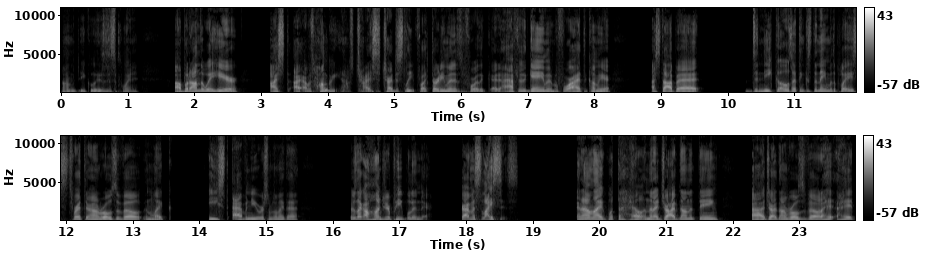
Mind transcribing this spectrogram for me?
I'm equally as disappointed. Uh, but on the way here, I, st- I, I was hungry. I was try- I tried to sleep for like 30 minutes before the after the game and before I had to come here. I stop at Danico's, I think is the name of the place. It's right there on Roosevelt and like East Avenue or something like that. There's like a hundred people in there grabbing slices, and I'm like, what the hell? And then I drive down the thing. Uh, I drive down Roosevelt. I hit, I hit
